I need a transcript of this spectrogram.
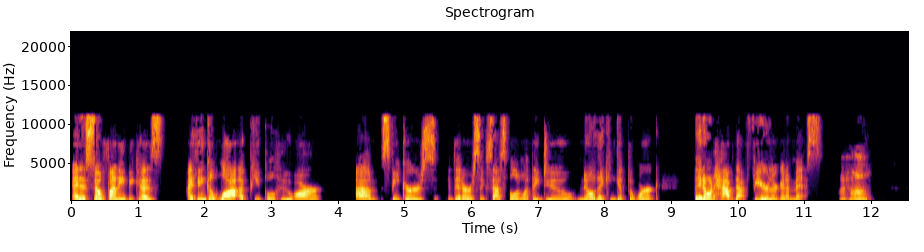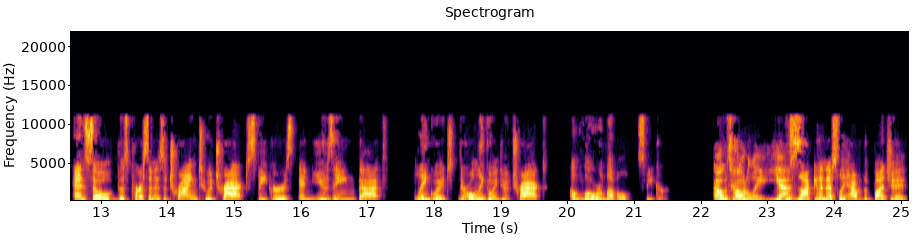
and it's so funny because i think a lot of people who are um, speakers that are successful in what they do know they can get the work. They don't have that fear they're going to miss. Mhm. and so this person is trying to attract speakers and using that language they're only going to attract a lower level speaker. Oh totally. Yes. Who's not going to necessarily have the budget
